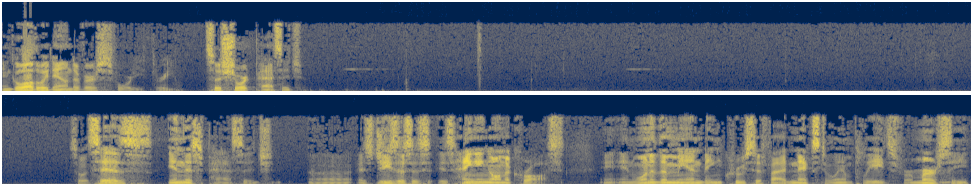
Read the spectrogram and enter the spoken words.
and go all the way down to verse 43. It's a short passage. So it says in this passage, uh, as Jesus is, is hanging on the cross, and, and one of the men being crucified next to him pleads for mercy,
